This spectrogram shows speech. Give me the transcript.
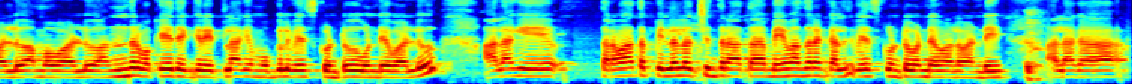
వాళ్ళు అమ్మవాళ్ళు అందరూ ఒకే దగ్గర ఇట్లాగే ముగ్గులు వేసుకుంటూ ఉండేవాళ్ళు. అలాగే తర్వాత పిల్లలు వచ్చిన తర్వాత మేమందరం కలిసి వేసుకుంటూ ఉండేవాళ్ళం అండి. అలాగా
